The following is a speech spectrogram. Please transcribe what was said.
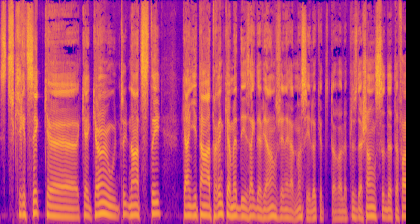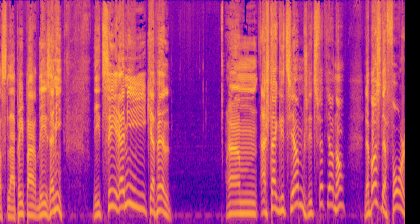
Si tu critiques euh, quelqu'un ou une entité quand il est en train de commettre des actes de violence, généralement, c'est là que tu auras le plus de chances de te faire slapper par des amis. Des tirs amis qui appellent. Euh, hashtag lithium, je l'ai-tu fait hier? Non. Le boss de Ford,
